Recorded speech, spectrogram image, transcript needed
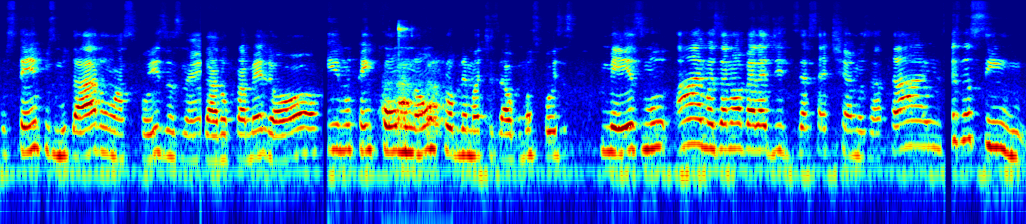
os tempos mudaram as coisas, né? Mudaram para melhor. E não tem como não problematizar algumas coisas mesmo, ah, mas a novela é de 17 anos atrás. Mesmo assim,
